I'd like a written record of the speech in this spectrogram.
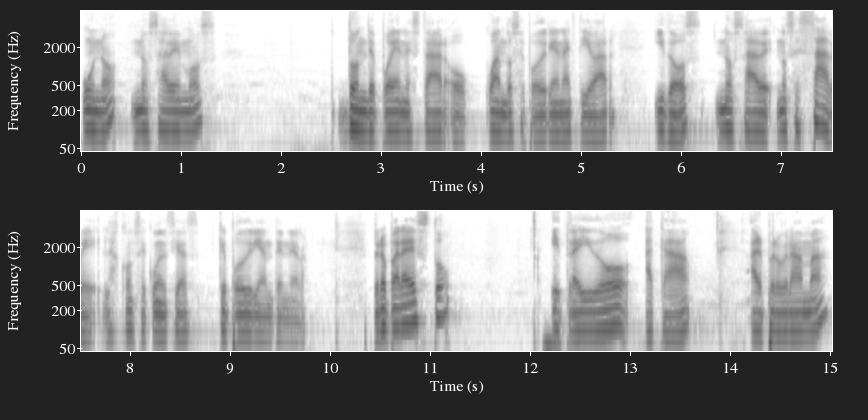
uno, no sabemos dónde pueden estar o cuándo se podrían activar y dos, no, sabe, no se sabe las consecuencias que podrían tener. Pero para esto he traído acá al programa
